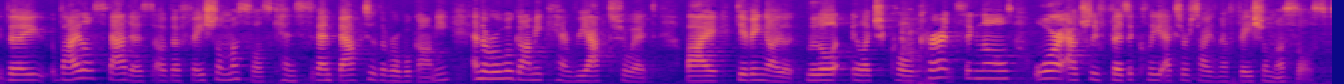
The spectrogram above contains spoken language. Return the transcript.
the vital status of the facial muscles can send back to the robogami, and the robogami can react to it by giving a little electrical current signals or actually physically exercising the facial muscles.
